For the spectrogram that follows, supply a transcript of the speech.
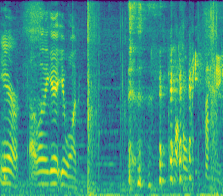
Here, uh, let me get you one. Fuck away from me.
